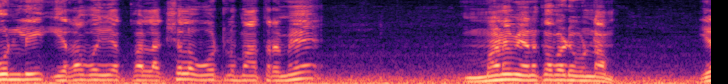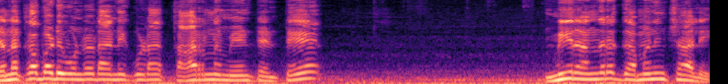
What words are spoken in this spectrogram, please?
ఓన్లీ ఇరవై ఒక్క లక్షల ఓట్లు మాత్రమే మనం వెనకబడి ఉన్నాం. వెనకబడి ఉండడానికి కూడా కారణం ఏంటంటే మీరందరూ గమనించాలి.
